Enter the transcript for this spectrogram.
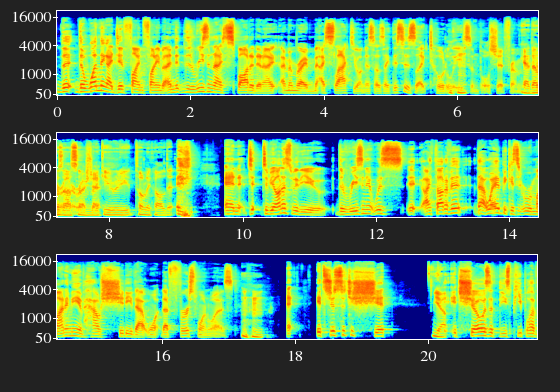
the the one thing I did find funny, but and the reason I spotted and I, I remember I, I slacked you on this. I was like, this is like totally some bullshit from Mm-hmm. yeah, that was Iran or awesome. Russia. Like you really totally called it. And t- to be honest with you, the reason it was, it, I thought of it that way because it reminded me of how shitty that one, that first one was. Mhm. It's just such a shit. Yeah, It shows that these people have,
